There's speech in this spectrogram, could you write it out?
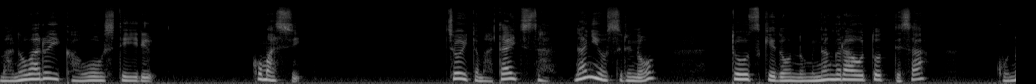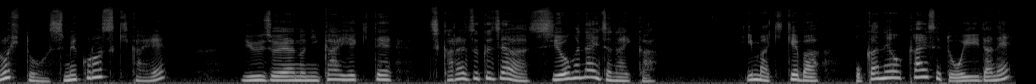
間の悪い顔をしている。小増ちょいと又一さん何をするの？藤助どんの胸ぐらを取ってさこの人を絞め殺す気かえ？遊女屋の2階へ来て力ずくじゃしようがないじゃないか。今聞けばお金を返せとお言いだね。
